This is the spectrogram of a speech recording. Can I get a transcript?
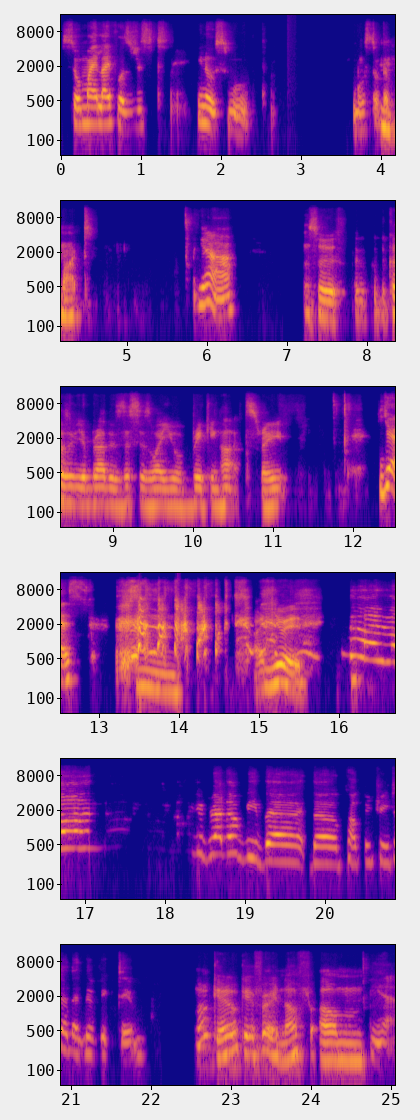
So my life was just, you know, smooth most of the Mhm. part. Yeah. So because of your brothers, this is why you're breaking hearts, right? Yes. Hmm. I knew it. No, no, no. You'd rather be the the perpetrator than the victim. Okay, okay, fair enough. Um, Yeah.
